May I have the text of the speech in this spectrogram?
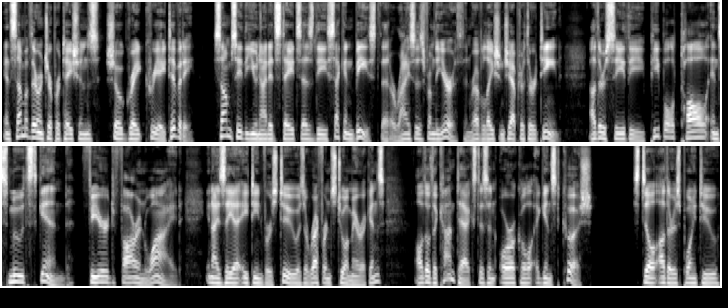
and some of their interpretations show great creativity. Some see the United States as the second beast that arises from the earth in Revelation chapter 13. Others see the people tall and smooth skinned, feared far and wide, in Isaiah 18 verse 2 as a reference to Americans, although the context is an oracle against Cush. Still others point to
